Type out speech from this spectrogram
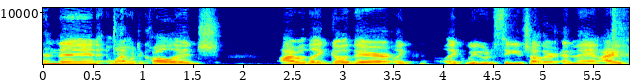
And then when I went to college, I would like go there like like we would see each other, and then I,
